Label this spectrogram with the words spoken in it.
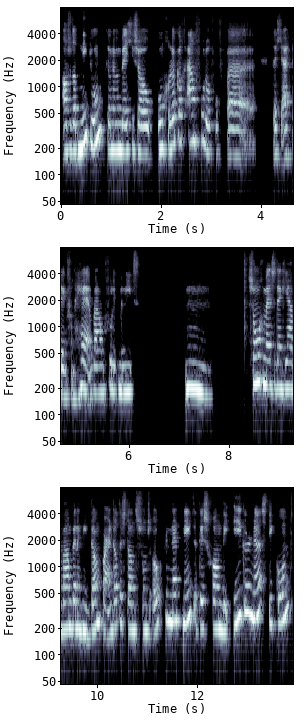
als we dat niet doen, kunnen we een beetje zo ongelukkig aanvoelen. Of, of uh, dat je eigenlijk denkt van, hé, waarom voel ik me niet... Hmm, sommige mensen denken, ja, waarom ben ik niet dankbaar? En dat is dan soms ook weer net niet. Het is gewoon die eagerness die komt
